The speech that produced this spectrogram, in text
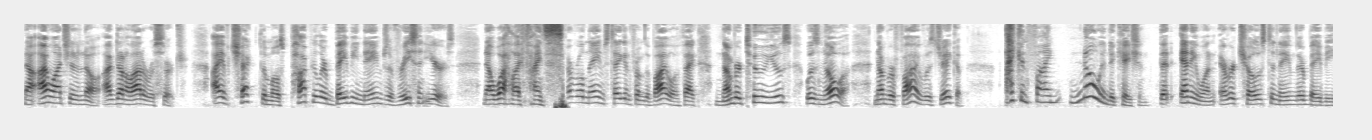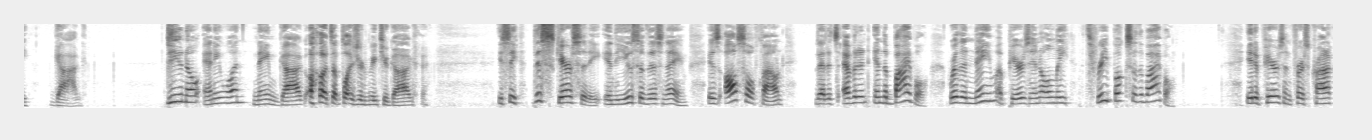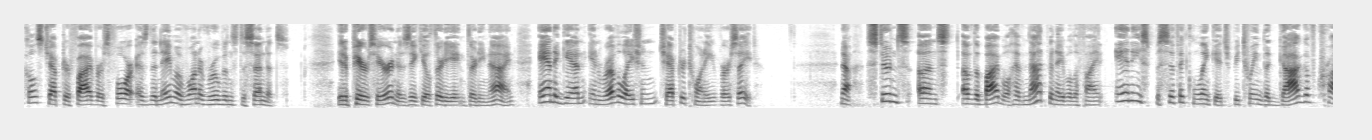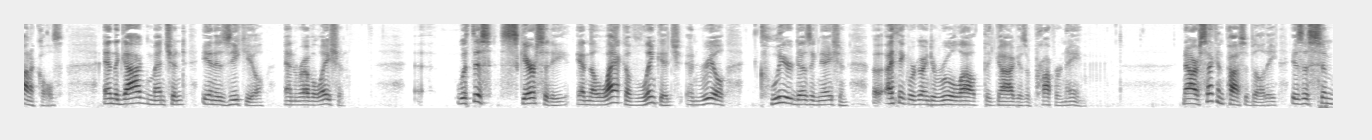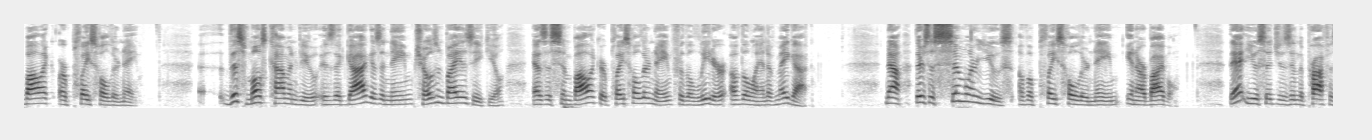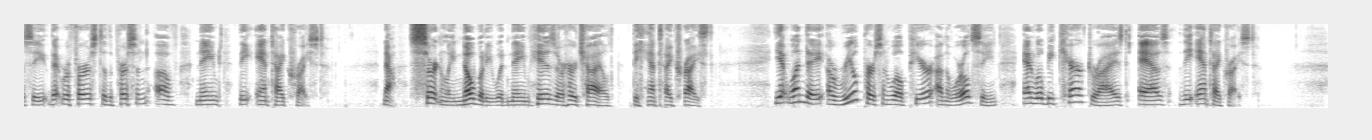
Now, I want you to know I've done a lot of research. I have checked the most popular baby names of recent years. Now, while I find several names taken from the Bible, in fact, number two use was Noah, number five was Jacob, I can find no indication that anyone ever chose to name their baby Gog. Do you know anyone named Gog? Oh, it's a pleasure to meet you, Gog. You see, this scarcity in the use of this name is also found that it's evident in the Bible, where the name appears in only three books of the Bible. It appears in 1 Chronicles chapter 5 verse 4 as the name of one of Reuben's descendants. It appears here in Ezekiel 38 and 39 and again in Revelation chapter 20 verse 8. Now, students of the Bible have not been able to find any specific linkage between the Gog of Chronicles and the Gog mentioned in Ezekiel and Revelation. With this scarcity and the lack of linkage and real clear designation, uh, I think we're going to rule out that Gog is a proper name. Now, our second possibility is a symbolic or placeholder name uh, this most common view is that Gog is a name chosen by Ezekiel as a symbolic or placeholder name for the leader of the land of Magog. Now, there's a similar use of a placeholder name in our Bible. That usage is in the prophecy that refers to the person of named the Antichrist. Now, certainly nobody would name his or her child the Antichrist. Yet one day a real person will appear on the world scene and will be characterized as the Antichrist.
